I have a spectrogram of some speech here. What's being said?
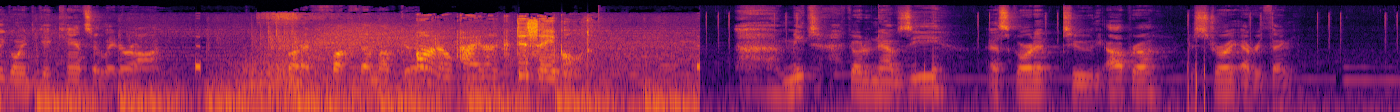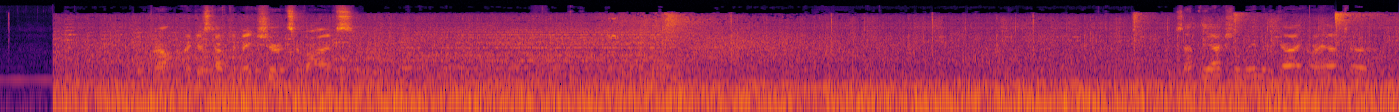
Probably going to get cancer later on. But I fucked them up good. Autopilot Disabled. Meet, go to Nav Z, escort it to the opera, destroy everything. Well, I just have to make sure it survives. Is that the actual name of the guy who I had to...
